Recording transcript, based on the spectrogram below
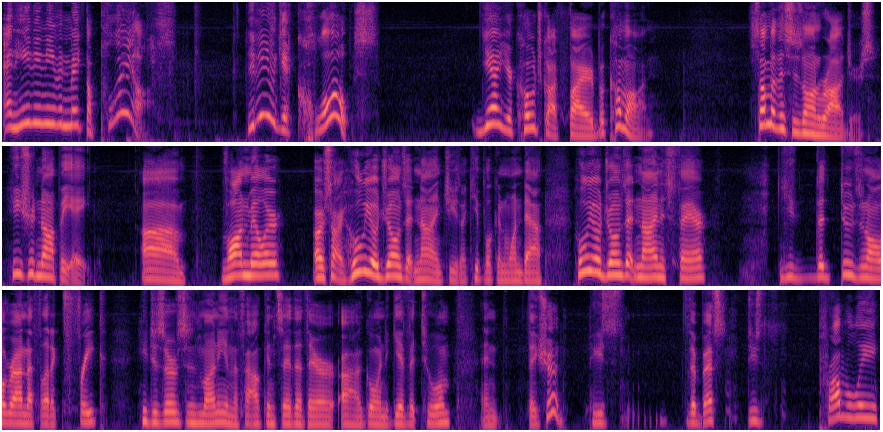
and he didn't even make the playoffs. He didn't even get close. Yeah, your coach got fired, but come on. Some of this is on Rodgers. He should not be eight. Um, Von Miller, or sorry, Julio Jones at nine. Jeez, I keep looking one down. Julio Jones at nine is fair. He, the dude's an all-around athletic freak. He deserves his money, and the Falcons say that they're uh, going to give it to him, and they should. He's the best. He's probably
